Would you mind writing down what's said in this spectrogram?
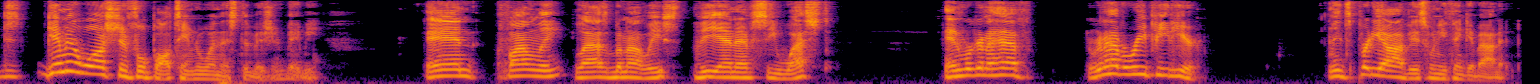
Just give me the Washington football team to win this division, baby. And finally, last but not least, the NFC West. And we're gonna have we're gonna have a repeat here. It's pretty obvious when you think about it.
